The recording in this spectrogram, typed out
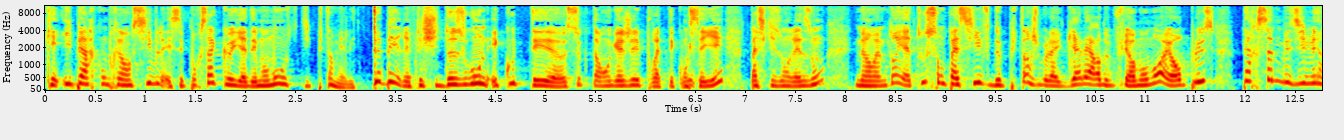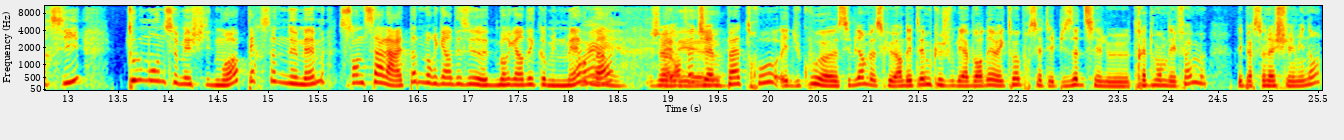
qui est hyper compréhensible. Et c'est pour ça qu'il y a des moments où tu te dis putain mais elle est teubée, réfléchis deux secondes, écoute tes, euh, ceux que t'as engagés pour être tes conseillers, parce qu'ils ont raison. Mais en même temps, il y a tout son passif de putain je me la galère depuis un moment et en plus personne me dit merci. Tout le monde se méfie de moi, personne ne m'aime. Sansa, elle arrête pas de me regarder, de me regarder comme une merde là. Je- en est, fait, euh, j'aime pas trop, et du coup, euh, c'est bien parce que un des thèmes que je voulais aborder avec toi pour cet épisode, c'est le traitement des femmes, des personnages féminins.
